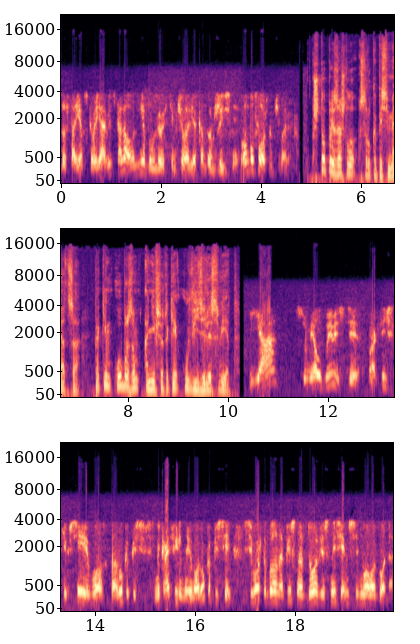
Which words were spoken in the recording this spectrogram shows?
Достоевского. Я ведь сказал, он не был легким человеком в жизни. Он был сложным человеком. Что произошло с рукописями отца? Каким образом они все-таки увидели свет? Я сумел вывести практически все его рукописи, микрофильмы его рукописей, всего, что было написано до весны 1977 года.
